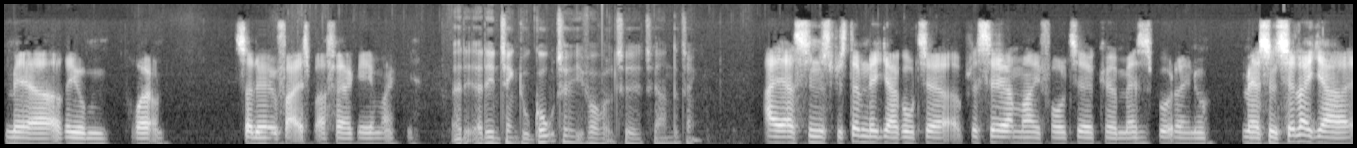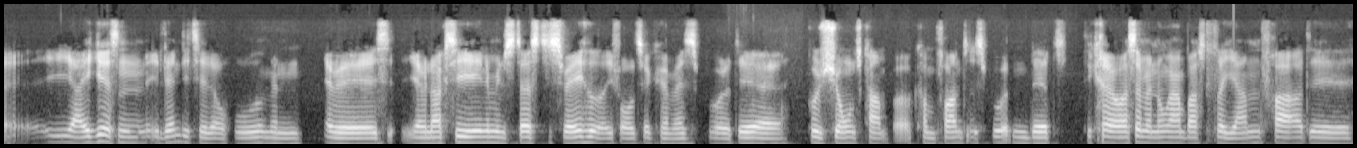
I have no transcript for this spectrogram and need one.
med at rive dem på røven, så er det jo faktisk bare fair game -agtigt. Er det, er det en ting, du er god til i forhold til, til andre ting? Ej, jeg synes bestemt ikke, jeg er god til at placere mig i forhold til at køre masse spurter endnu. Men jeg synes heller ikke, jeg, jeg er ikke sådan elendig til det overhovedet, men jeg vil, jeg vil nok sige, at en af mine største svagheder i forhold til at køre masse spurter, det er positionskamp og komme frem til spurten lidt. Det kræver også, at man nogle gange bare slår hjernen fra, og det,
